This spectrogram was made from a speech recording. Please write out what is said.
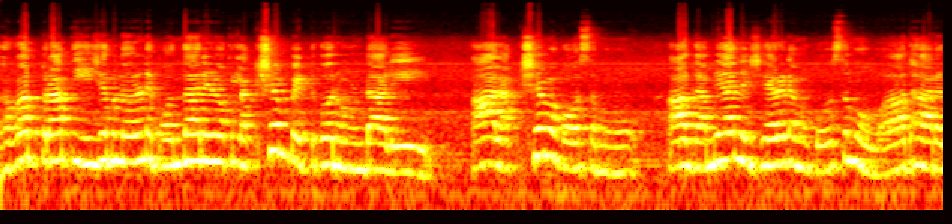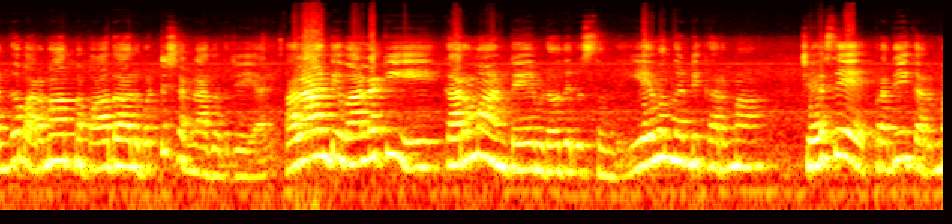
భగవత్ ప్రాప్తి ఈ జన్మలోనే పొందాలని ఒక లక్ష్యం పెట్టుకొని ఉండాలి. ఆ లక్ష్యము కోసము ఆ గమ్యాన్ని చేరడం కోసము ఆధారంగా పరమాత్మ పాదాలు బట్టి శరణాగతి చేయాలి. అలాంటి వాళ్ళకి కర్మ అంటే ఏమిటో తెలుస్తుంది. ఏముందండి కర్మ? చేసే ప్రతి కర్మ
